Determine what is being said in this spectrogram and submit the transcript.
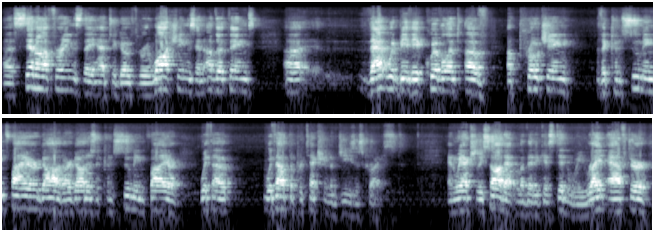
uh, sin offerings, they had to go through washings and other things. Uh, that would be the equivalent of approaching the consuming fire God. Our God is a consuming fire without, without the protection of Jesus Christ. And we actually saw that in Leviticus, didn't we? Right after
